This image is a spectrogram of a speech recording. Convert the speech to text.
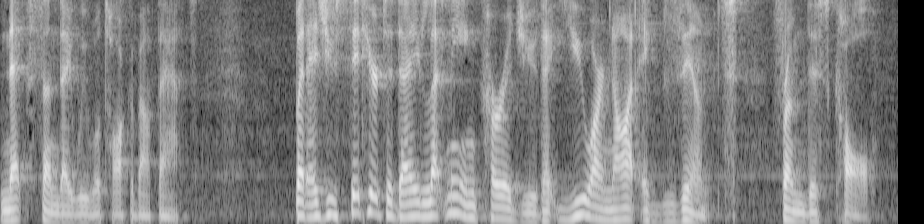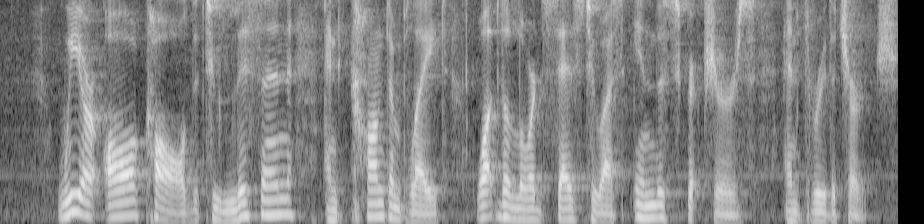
Next Sunday, we will talk about that. But as you sit here today, let me encourage you that you are not exempt from this call. We are all called to listen and contemplate what the Lord says to us in the scriptures and through the church.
